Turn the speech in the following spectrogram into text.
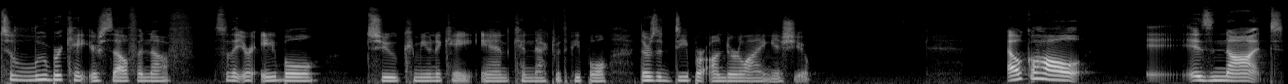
to lubricate yourself enough so that you're able to communicate and connect with people, there's a deeper underlying issue. Alcohol is not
